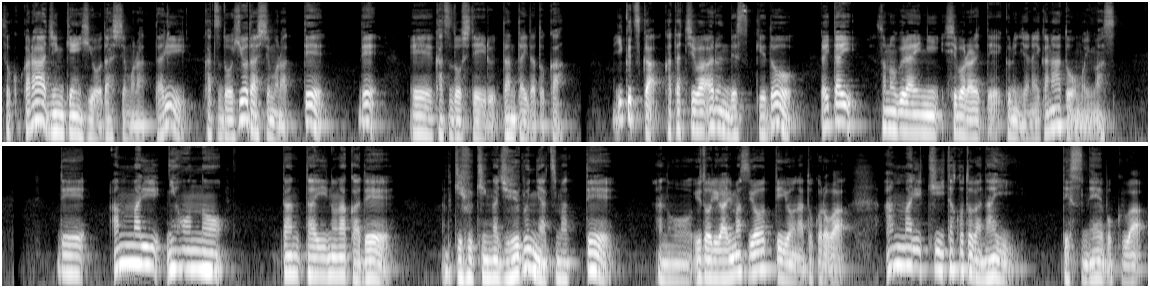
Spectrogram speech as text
そこから人件費を出してもらったり、活動費を出してもらって、で、えー活動している団体だとか、いくつか形はあるんですけど、大体そのぐらいに絞られてくるんじゃないかなと思います。で、あんまり日本の団体の中で、寄付金が十分に集まって、あの、ゆとりがありますよっていうようなところは、あんまり聞いたことがないですね、僕は。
